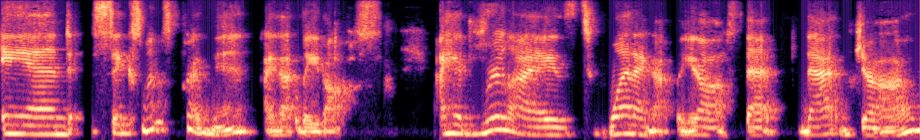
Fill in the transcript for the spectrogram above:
And six months pregnant, I got laid off. I had realized when I got laid off that that job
